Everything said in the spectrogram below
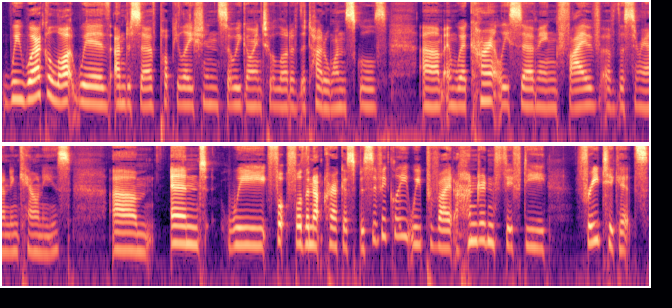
we work a lot with underserved populations, so we go into a lot of the Title I schools, um, and we're currently serving five of the surrounding counties. Um, and we, for, for the Nutcracker specifically, we provide 150 free tickets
